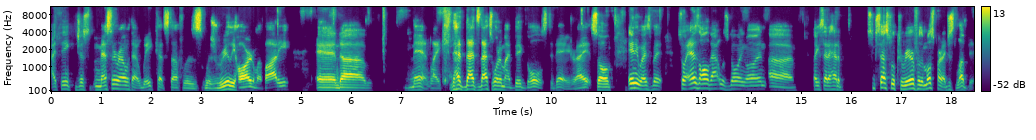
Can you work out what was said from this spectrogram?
i think just messing around with that weight cut stuff was was really hard on my body and um, man like that that's that's one of my big goals today right? So anyways but so as all that was going on uh like i said i had a successful career for the most part. I just loved it.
